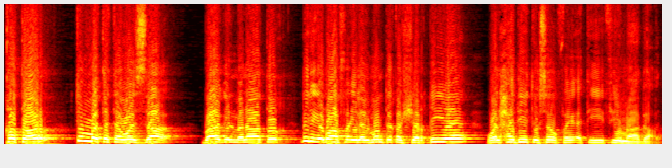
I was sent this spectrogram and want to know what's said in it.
قطر ثم تتوزع باقي المناطق بالإضافة إلى المنطقة الشرقية والحديث سوف يأتي فيما بعد.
